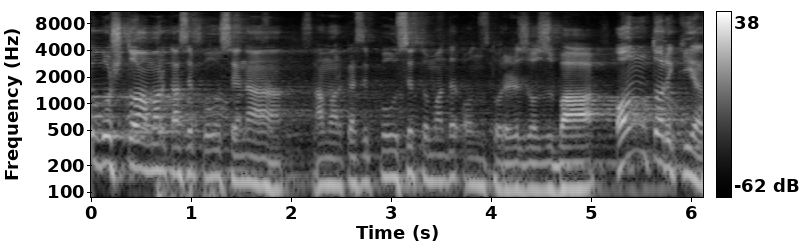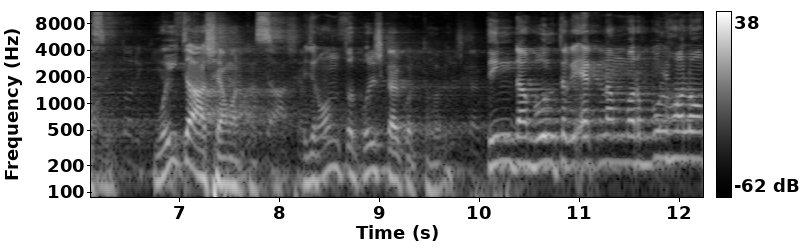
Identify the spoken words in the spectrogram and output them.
গোস্ত আমার কাছে পৌঁছে না। আমার কাছে পৌঁছে তোমাদের অন্তরের জজবা। অন্তরে কি আছে? ওইটা আসে আমার কাছে। এই জন্য অন্তর পরিষ্কার করতে হবে। তিনটা ভুল থেকে এক নম্বর ভুল হলো,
